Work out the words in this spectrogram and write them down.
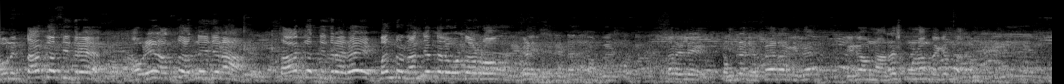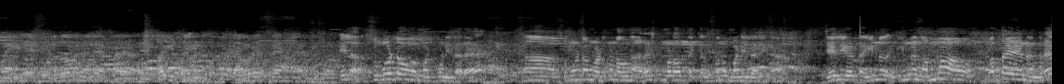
ಅವನಿಗೆ ತಾಕತ್ತಿದ್ರೆ, ಅವ್ರೇನು ಹತ್ತು ಹದಿನೈದು ಜನ ತಾಕತ್ತಿದ್ರೆ, ರೇ ಬಂದು ನನ್ನ ಜೊತೆಲೆ ಓಡಾಡ್ರು ಹೇಳಿ. ಸರ್, ಇಲ್ಲಿ ಕಂಪ್ಲೇಂಟ್ ಎಫ್ ಐ ಆರ್ ಆಗಿದೆ. ಈಗ ಅವನ್ನ ಅರೆಸ್ಟ್ ಮಾಡೋಣ ಕೆಲಸ ಇಲ್ಲ, ಸುಮೋಟೋ ಮಾಡ್ಕೊಂಡಿದ್ದಾರೆ. ಸುಮೋಟೋ ಮಾಡ್ಕೊಂಡು ಅವನ್ನ ಅರೆಸ್ಟ್ ಮಾಡುವಂಥ ಕೆಲಸನೂ ಮಾಡಿದ್ದಾರೆ ಈಗ. ಜೈಲಿಗೆ ಹೊರಟ ಇನ್ನು ಇನ್ನು ನಮ್ಮ ಒತ್ತಾಯ ಏನಂದರೆ,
